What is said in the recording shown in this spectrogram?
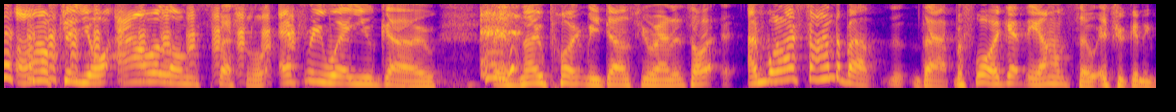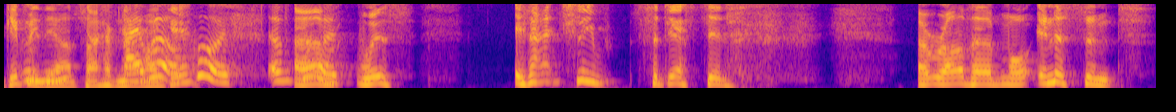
after your hour long special. Everywhere you go, there's no point me dancing around it. So, I, and what I found about that before I get the answer, if you're going to give me the answer, I have no Mm-hmm. I will, idea of course, of course. um, was it actually suggested a rather more innocent,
